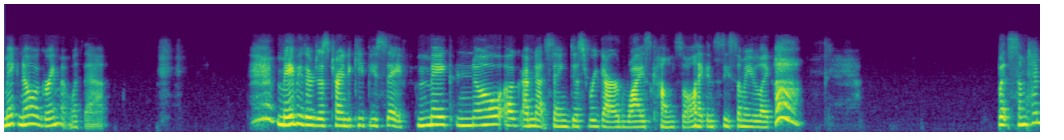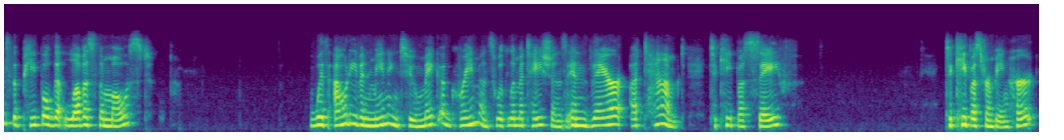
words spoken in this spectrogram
Make no agreement with that. Maybe they're just trying to keep you safe. Make no, I'm not saying disregard wise counsel. I can see some of you like, oh, but sometimes the people that love us the most, without even meaning to, make agreements with limitations in their attempt to keep us safe, to keep us from being hurt,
